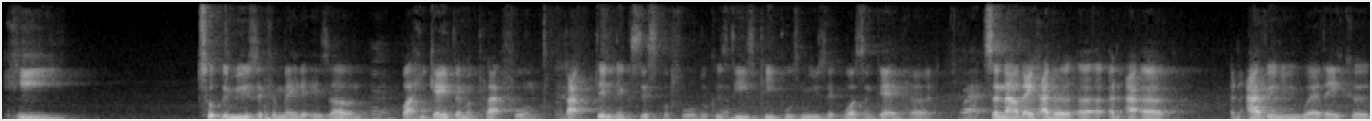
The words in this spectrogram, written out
he took the music and made it his own, but he gave them a platform that didn't exist before because these people's music wasn't getting heard. Right. So now they had a, a, an, a, an avenue where they could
